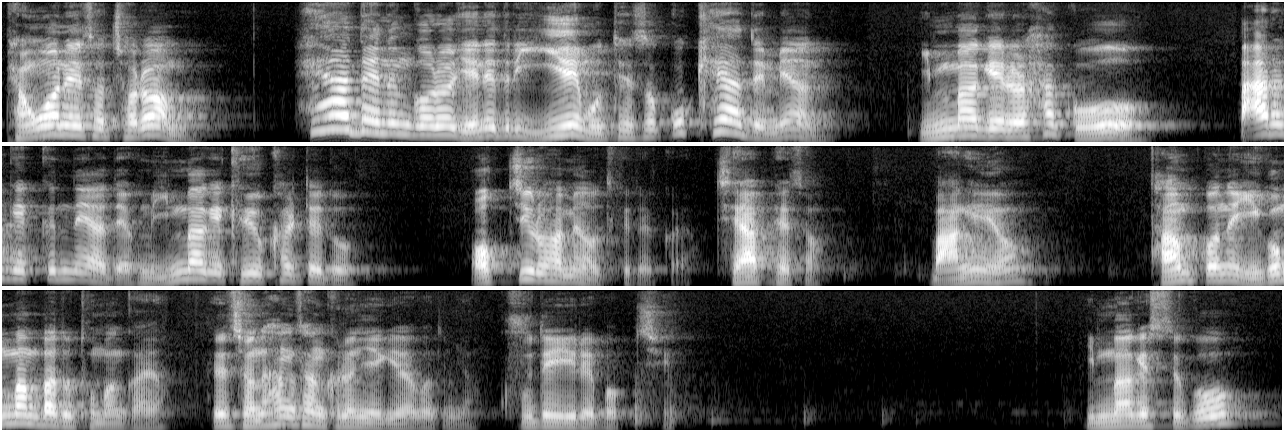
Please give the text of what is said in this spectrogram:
병원에서처럼 해야 되는 거를 얘네들이 이해 못해서 꼭 해야 되면 입마개를 하고 빠르게 끝내야 돼요. 그럼 입마개 교육할 때도 억지로 하면 어떻게 될까요? 제 앞에서 망해요. 다음번에 이것만 봐도 도망가요. 그래서 저는 항상 그런 얘기 하거든요. 9대1의 법칙. 입마개 쓰고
